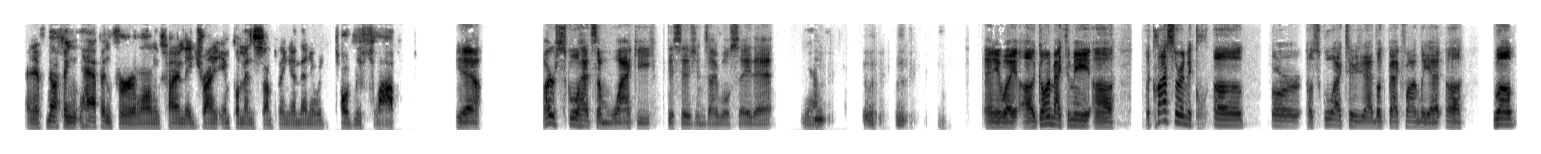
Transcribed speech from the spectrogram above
And if nothing happened for a long time, they'd try and implement something, and then it would totally flop. yeah, our school had some wacky decisions. I will say that. Yeah. Anyway, uh, going back to me, uh, a class or in the cl- uh, or a school activity that I look back fondly at. Uh, well,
